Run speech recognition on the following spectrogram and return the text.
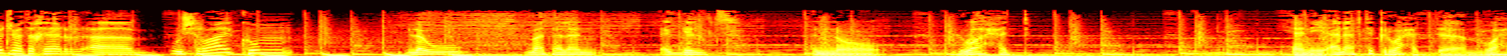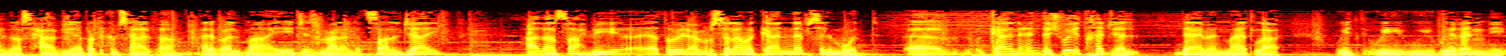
طيب يا جماعة الخير آه وش رأيكم لو مثلا قلت إنه الواحد يعني أنا أفتكر واحد آه، واحد من أصحابي أنا بعطيكم سالفة على بال ما يجهز معنا الاتصال الجاي. هذا صاحبي يا طويل العمر سلامة كان نفس المود. آه، كان عنده شوية خجل دائما ما يطلع ويغني.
